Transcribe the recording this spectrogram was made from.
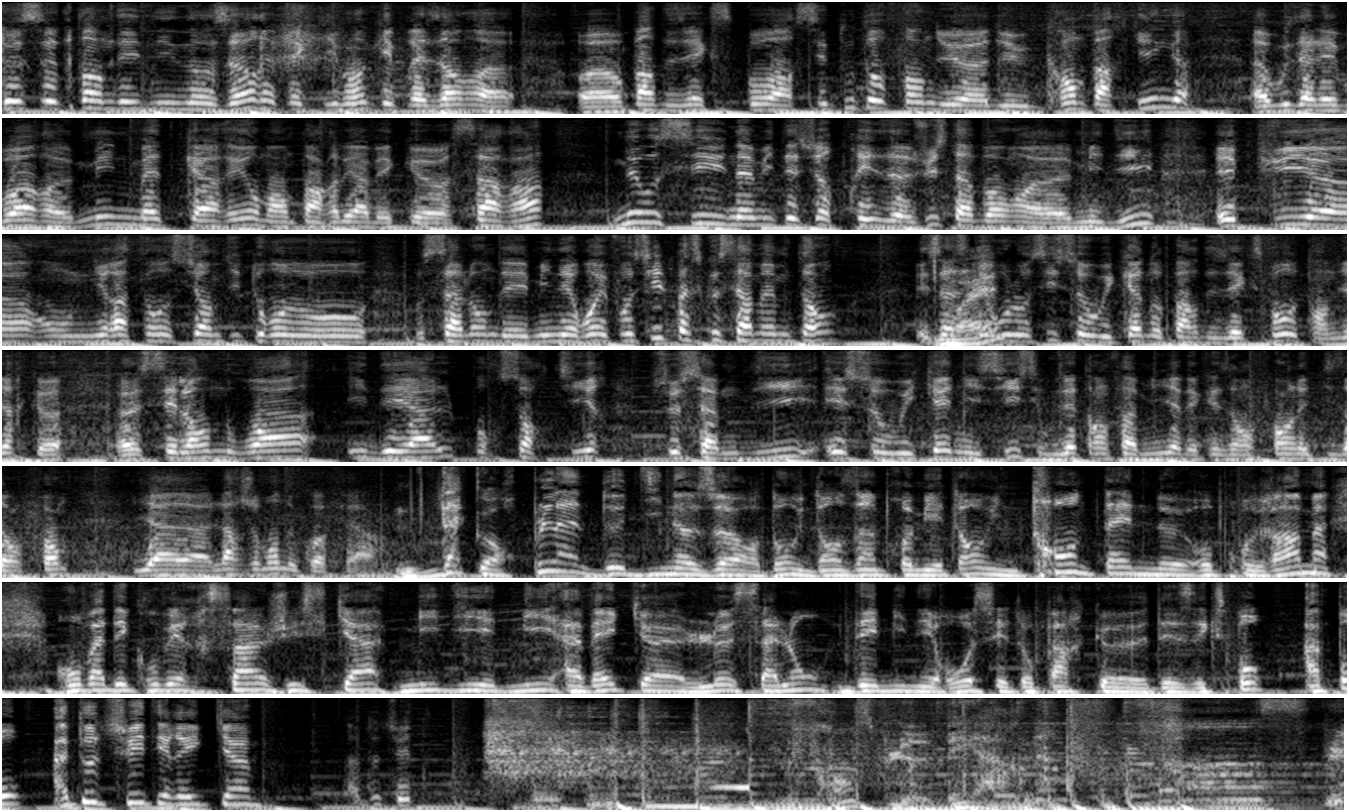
de ce temps des dinosaures, effectivement, qui est présent euh, euh, au parc des expos. Alors, c'est tout au fond du, euh, grand parking. vous allez voir 1000 mètres carrés. On va en parler avec Sarah mais aussi une invitée surprise juste avant midi. Et puis on ira faire aussi un petit tour au salon des minéraux et fossiles parce que c'est en même temps. Et ça se déroule aussi ce week-end au Parc des Expos. Autant dire que euh, c'est l'endroit idéal pour sortir ce samedi et ce week-end ici. Si vous êtes en famille avec les enfants, les petits-enfants, il y a largement de quoi faire. D'accord, plein de dinosaures. Donc dans un premier temps, une trentaine au programme. On va découvrir ça jusqu'à midi et demi avec euh, le Salon des Minéraux. C'est au Parc euh, des Expos à Pau. À tout de suite Eric. À tout de suite. France Bleu Béarn. France Bleu.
